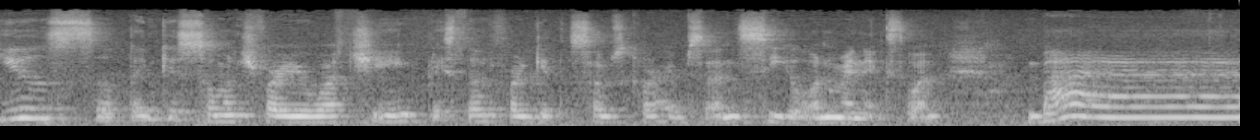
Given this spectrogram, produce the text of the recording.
used so thank you so much for your watching. Please don't forget to subscribe and see you on my next one. Bye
